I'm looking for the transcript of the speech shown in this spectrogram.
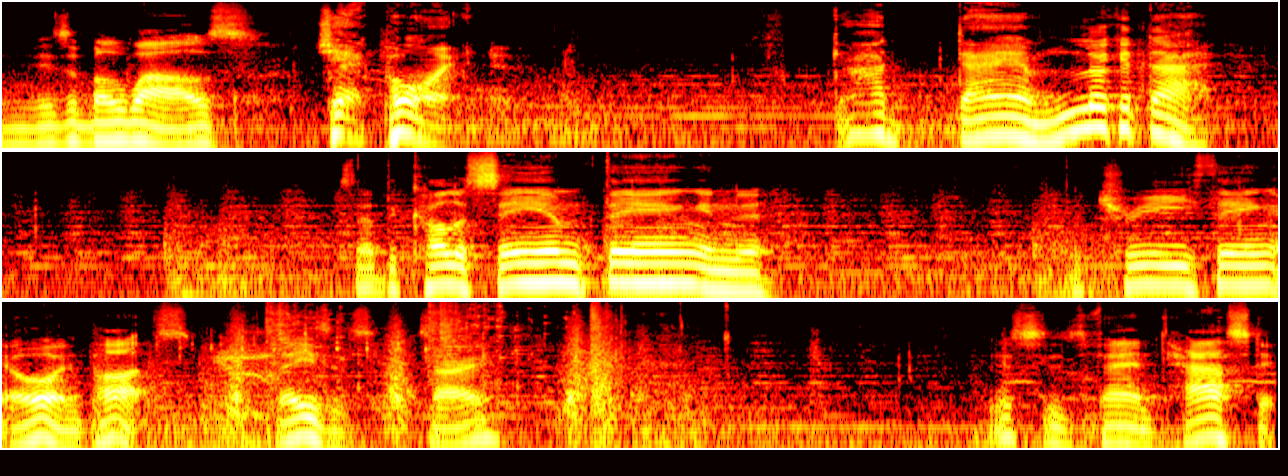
Invisible walls. Checkpoint. God damn, look at that. Is that the Colosseum thing and the, the tree thing? Oh, and pots. Vases. Sorry. This is fantastic.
